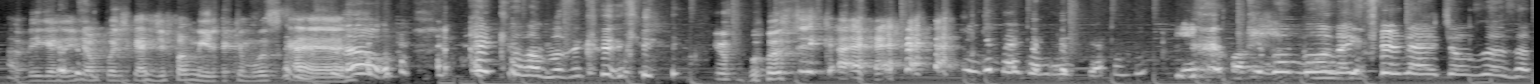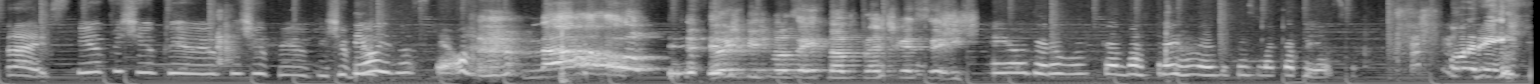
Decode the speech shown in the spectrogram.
Amiga, a gente é um podcast de família. Que música é? Não, é aquela música que, Que música é? O que tá acontecendo? que bombou na internet há uns anos atrás. E o bichinho piu, e o bichinho piu, e o piu. Deus do céu! Não! Eu esbismosei tanto pra esquecer isso. Eu agora eu vou ficar mais três meses com isso na cabeça. Porém,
